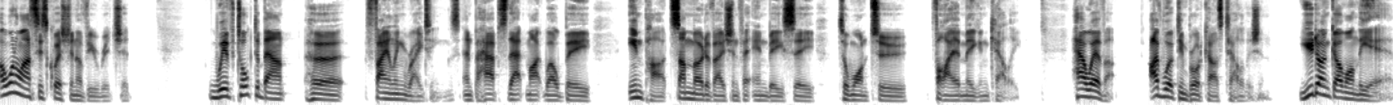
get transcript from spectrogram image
I want to ask this question of you, Richard. We've talked about her failing ratings, and perhaps that might well be, in part, some motivation for NBC to want to fire Megyn Kelly. However, I've worked in broadcast television. You don't go on the air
